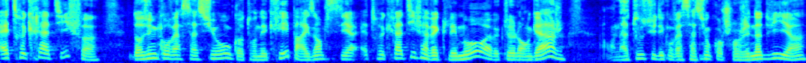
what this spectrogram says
être créatif dans une conversation ou quand on écrit, par exemple, c'est-à-dire être créatif avec les mots, avec le langage. On a tous eu des conversations qui ont changé notre vie. Hein.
